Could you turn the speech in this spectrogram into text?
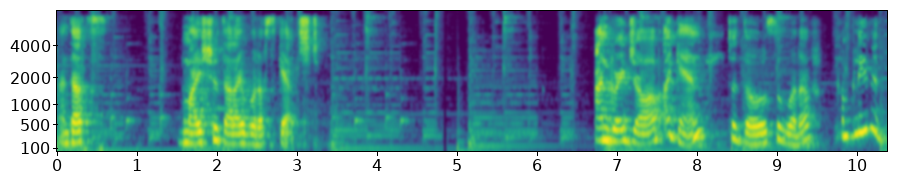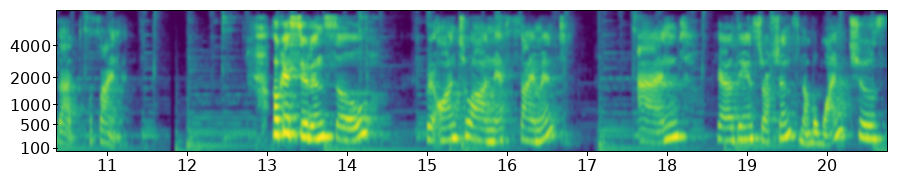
And that's my shoe that I would have sketched. And great job again to those who would have completed that assignment. Okay students, so we're on to our next assignment and here are the instructions. Number one, choose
